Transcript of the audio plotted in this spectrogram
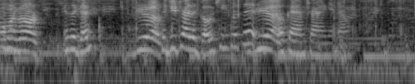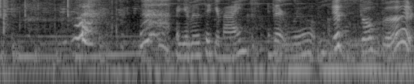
Oh my god. Is it good? Yeah. Did you try the goat cheese with it? Yeah. Okay, I'm trying it now. Are you losing your mind? Is it real? It's so good.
